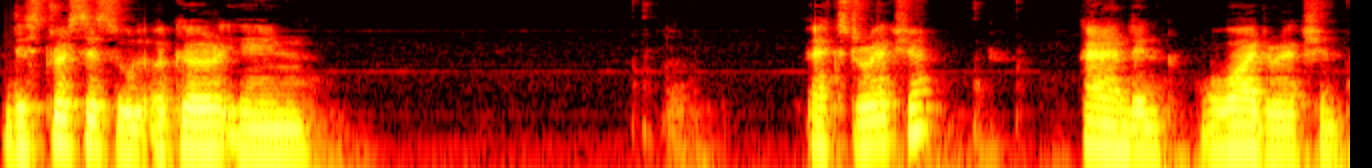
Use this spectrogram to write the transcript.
the stresses will occur in x direction and in y direction.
